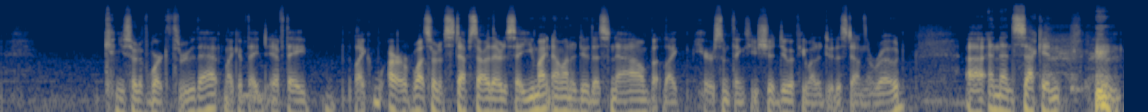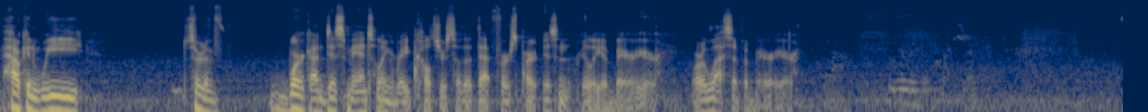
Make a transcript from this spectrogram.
can you sort of work through that? Like if they if they like, or what sort of steps are there to say you might not want to do this now, but like here are some things you should do if you want to do this down the road. Uh, and then second, how can we sort of work on dismantling rape culture so that that first part isn't really a barrier or less of a barrier?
